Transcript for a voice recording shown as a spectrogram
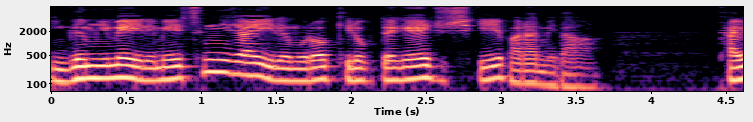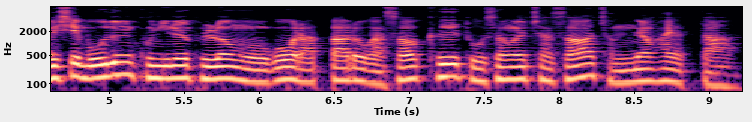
임금님의 이름이 승리자의 이름으로 기록되게 해주시기 바랍니다. 다윗이 모든 군인을 불러 모으고 라빠로 가서 그 도성을 쳐서 점령하였다.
